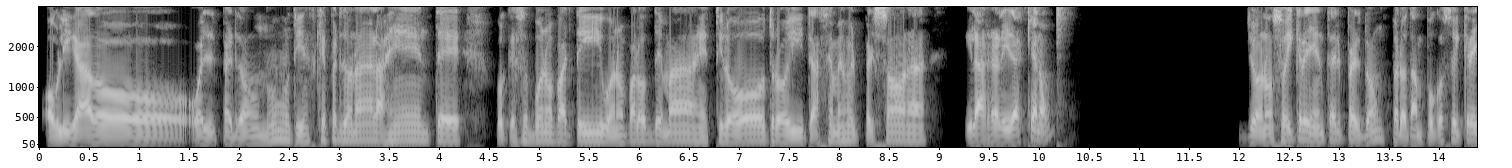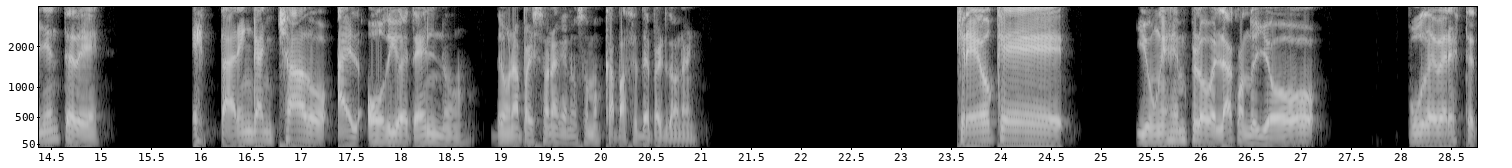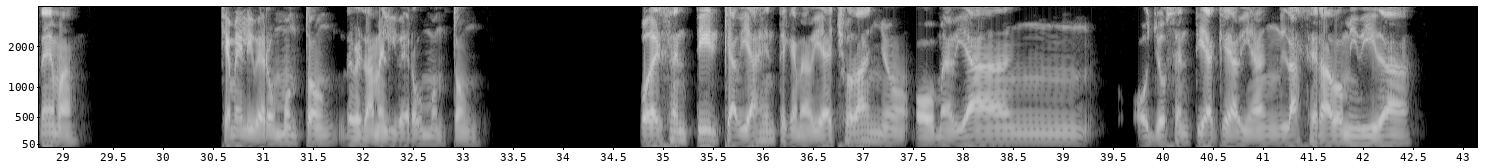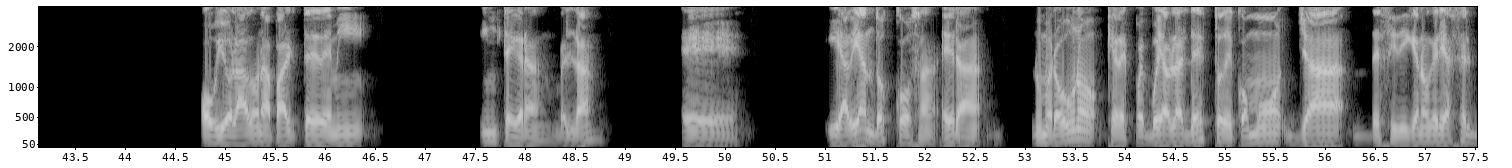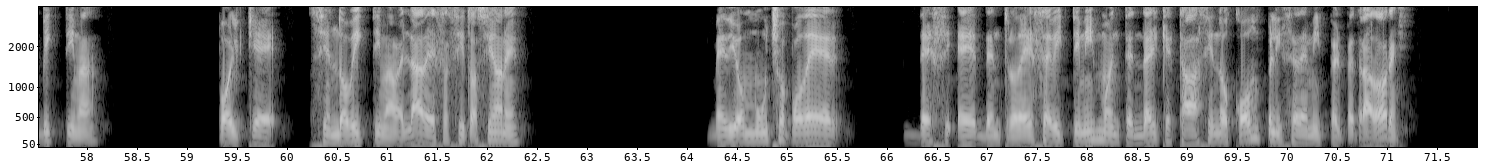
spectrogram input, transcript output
obligado o el perdón. No, tienes que perdonar a la gente porque eso es bueno para ti, bueno para los demás, esto y lo otro, y te hace mejor persona. Y la realidad es que no. Yo no soy creyente del perdón, pero tampoco soy creyente de estar enganchado al odio eterno de una persona que no somos capaces de perdonar. Creo que, y un ejemplo, ¿verdad? Cuando yo pude ver este tema, que me liberó un montón, de verdad me liberó un montón. Poder sentir que había gente que me había hecho daño o me habían, o yo sentía que habían lacerado mi vida o violado una parte de mí íntegra, ¿verdad? Eh, y habían dos cosas. Era, número uno, que después voy a hablar de esto, de cómo ya decidí que no quería ser víctima, porque siendo víctima, ¿verdad? De esas situaciones, me dio mucho poder eh, dentro de ese victimismo entender que estaba siendo cómplice de mis perpetradores.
